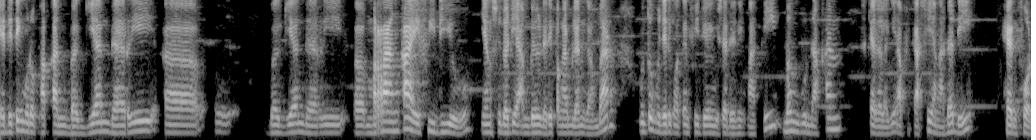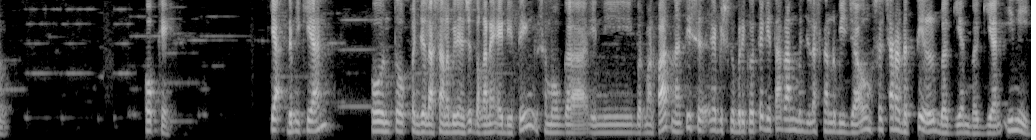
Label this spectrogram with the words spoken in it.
editing merupakan bagian dari uh, bagian dari uh, merangkai video yang sudah diambil dari pengambilan gambar untuk menjadi konten video yang bisa dinikmati menggunakan sekali lagi aplikasi yang ada di handphone. Oke. Ya, demikian untuk penjelasan lebih lanjut mengenai editing. Semoga ini bermanfaat. Nanti episode berikutnya kita akan menjelaskan lebih jauh secara detail bagian-bagian ini.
